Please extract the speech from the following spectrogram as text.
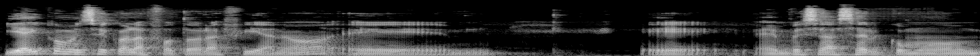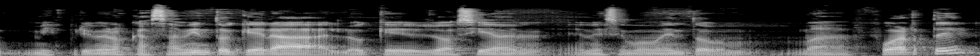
Y ahí comencé con la fotografía, ¿no? Eh, eh, empecé a hacer como mis primeros casamientos, que era lo que yo hacía en, en ese momento más fuerte.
